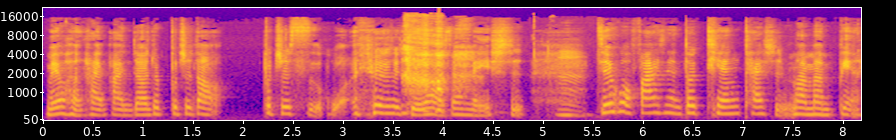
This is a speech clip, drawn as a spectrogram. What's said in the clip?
没有很害怕，你知道，就不知道不知死活，就是觉得好像没事。嗯结果发现都天开始慢慢变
